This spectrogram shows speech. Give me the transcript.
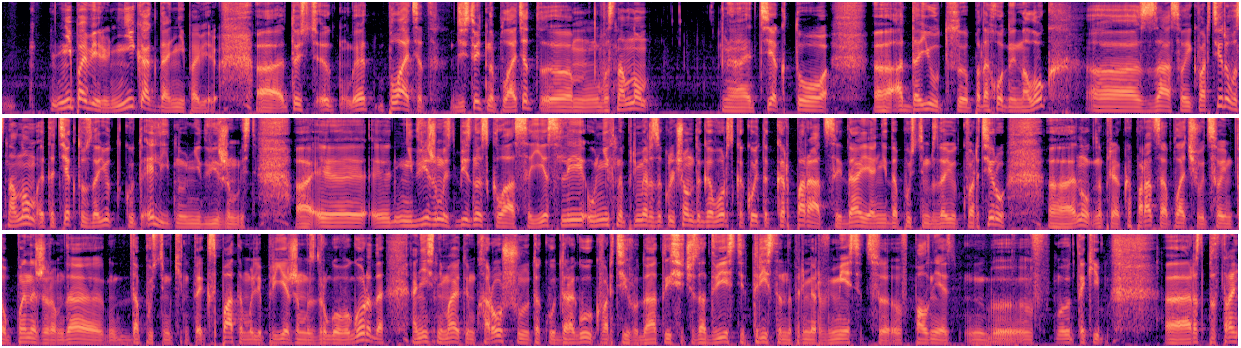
не поверю, никогда не поверю. То есть э, э, платят, действительно платят. эм, В основном э, те, кто э, отдают подоходный налог э, за свои квартиры, в основном это те, кто сдают какую-то элитную недвижимость, э, э, недвижимость бизнес-класса. Если у них, например, заключен договор с какой-то корпорацией, да, и они, допустим, сдают квартиру, э, ну, например, корпорация оплачивает своим топ-менеджерам, да, допустим, каким-то экспатам или приезжим из другого города, они снимают им хорошую такую дорогую квартиру, да, тысяч за 200-300, например, в месяц, э, вполне э, в-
